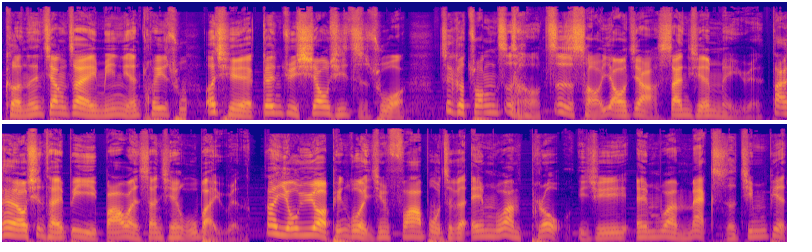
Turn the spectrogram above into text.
可能将在明年推出，而且根据消息指出，哦，这个装置哦至少要价三千美元，大概要新台币八万三千五百元。那由于啊，苹果已经发布这个 M One Pro 以及 M One Max 的晶片，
